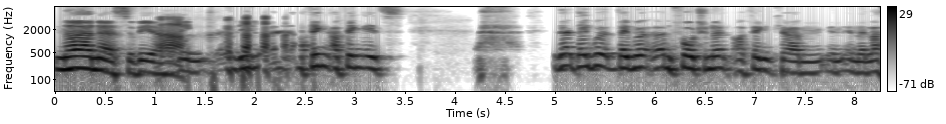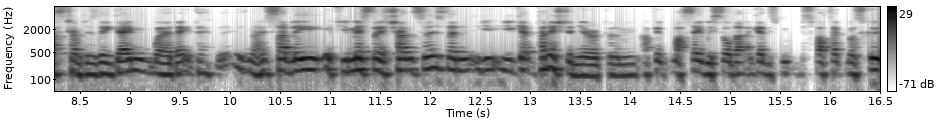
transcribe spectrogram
No, no, Sevilla. Ah. I, mean, Lille, I think I think it's they, they, were they were unfortunate. I think um, in in the last Champions League game where they, they, you know, sadly, if you miss those chances, then you, you get punished in Europe. And I think Marseille we saw that against Spartak Moscow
